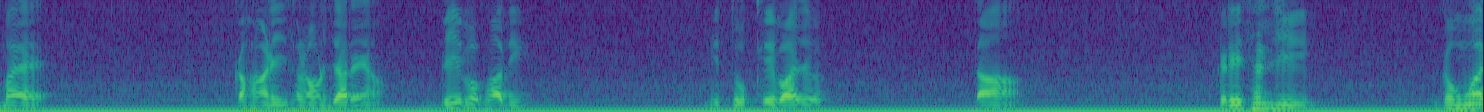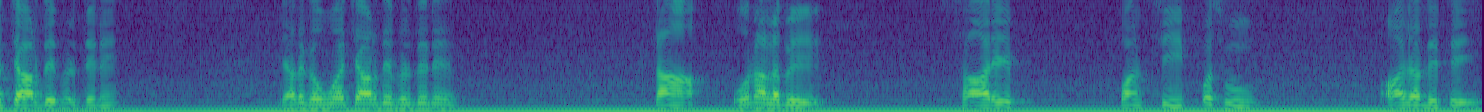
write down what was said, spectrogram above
ਮੈਂ ਕਹਾਣੀ ਸੁਣਾਉਣ ਜਾ ਰਿਹਾ ਬੇਵਫਾ ਦੀ। ਵੀ ਧੋਖੇਬਾਜ਼। ਤਾਂ ਕ੍ਰਿਸ਼ਨ ਜੀ ਗਊਆਂ ਚਾਰਦੇ ਫਿਰਦੇ ਨੇ। ਜਦ ਗਊਆਂ ਚਾਰਦੇ ਫਿਰਦੇ ਨੇ, ਤਾਂ ਉਹਨਾਂ ਲਵੇ ਸਾਰੇ ਪੰਛੀ, ਪਸ਼ੂ ਆ ਜਾਂਦੇ ਤੇ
